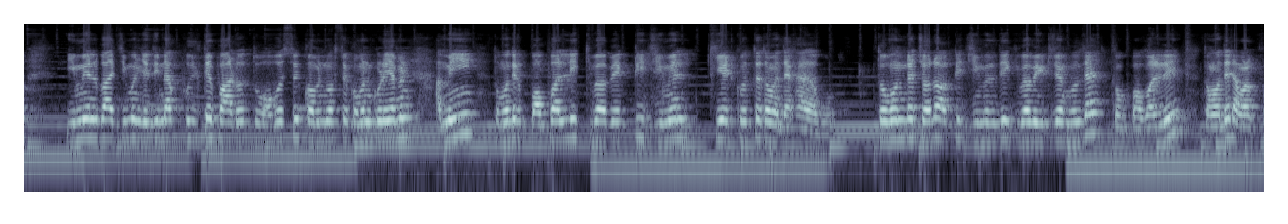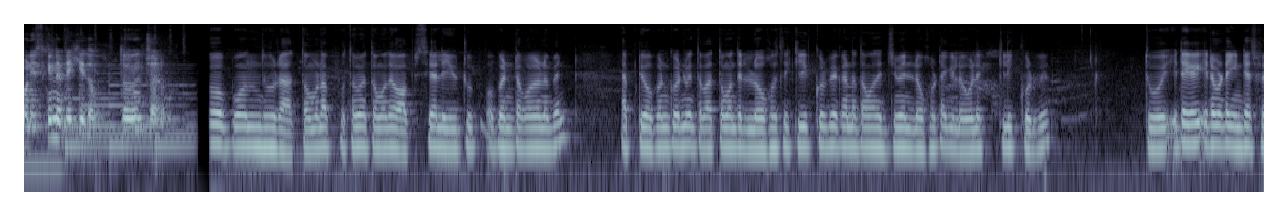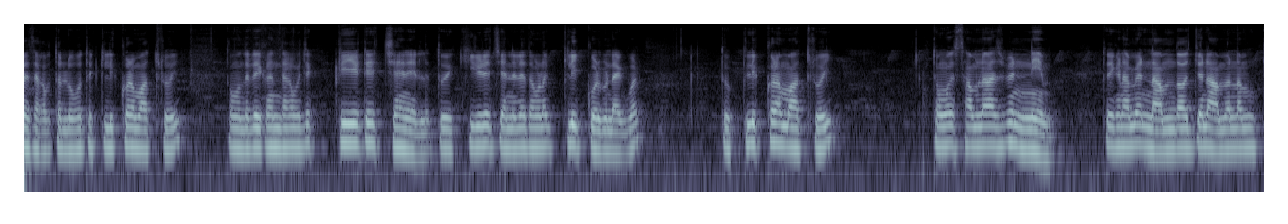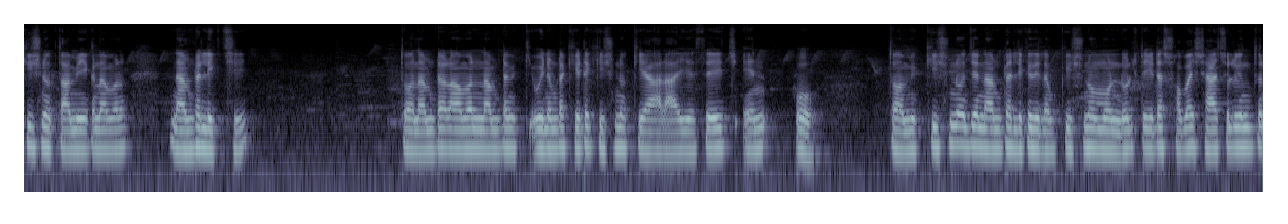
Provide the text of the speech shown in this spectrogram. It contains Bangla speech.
ইমেল বা জিমেল যদি না খুলতে পারো, তো অবশ্যই কমেন্ট বক্সে কমেন্ট করে যাবেন। আমি তোমাদের প্রপারলি কীভাবে একটি জিমেল ক্রিয়েট করতে তোমায় দেখা যাব তো বন্ধুরা, চলো একটি জিমেল দিয়ে কীভাবে ইউটিউব খুলতে তো প্রপারলি তোমাদের আমার ফোন স্ক্রিনে দেখিয়ে দেবো। তো চলো। তো বন্ধুরা, তোমরা প্রথমে তোমাদের অফিসিয়াল ইউটিউব ওপেনটা করে নেবেন। অ্যাপটি ওপেন করে নেবেন, তারপর তোমাদের লোগোতে ক্লিক করবে এখানে তোমাদের জিমেল লোগোটাকে লোগোলে ক্লিক করবে। তো এটা, এরকম একটা ইন্টারফেস দেখাবে, তো লোগোতে ক্লিক করা মাত্রই। তোমাদের এখানে দেখাবে যে ক্রিয়েটেড চ্যানেল তো এই ক্রিয়েটের চ্যানেলে তোমরা ক্লিক করবেন একবার। তো ক্লিক করা মাত্রই তোমাদের সামনে আসবে নেম তো এখানে আমি নাম দেওয়ার জন্য, আমার নাম কৃষ্ণ, তো আমি এখানে আমার নামটা লিখছি। তো নামটা, আমার নামটা আমি ওই নামটা কেটে Krishna K R I S H N O তো আমি কৃষ্ণ যে নামটা লিখে দিলাম, কৃষ্ণ মণ্ডল, তো এটা সবাই সার্চ হলে কিন্তু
